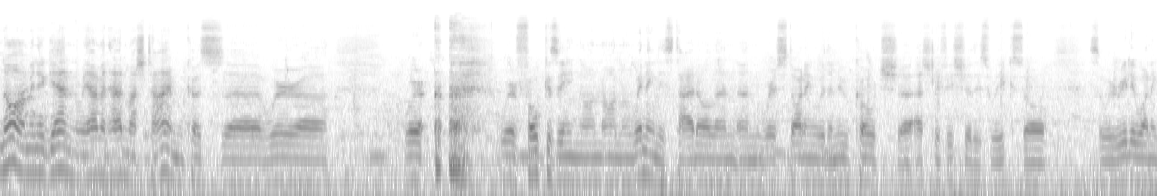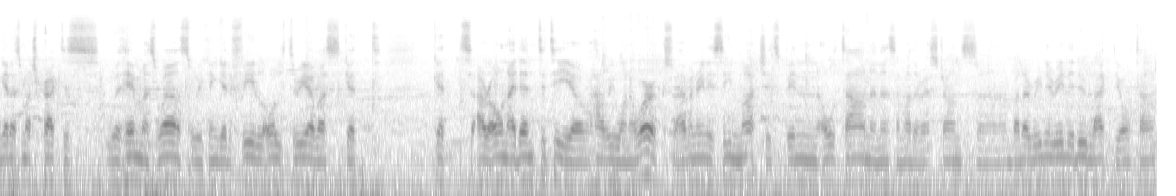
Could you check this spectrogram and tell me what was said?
No, I mean again, we haven't had much time because uh, we're uh, we're we're focusing on, on winning this title, and, and we're starting with a new coach, uh, Ashley Fisher, this week. So so we really want to get as much practice with him as well, so we can get a feel. All three of us get get our own identity of how we want to work. So I haven't really seen much. It's been Old Town and then some other restaurants, uh, but I really really do like the Old Town.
